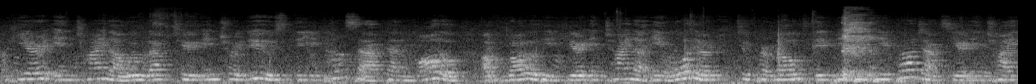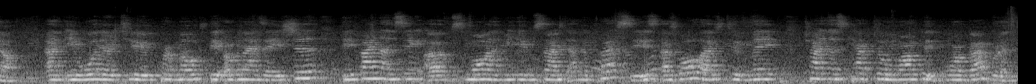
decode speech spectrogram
uh, here in China, we would like to introduce the concept and model of royalty here in China in order to promote the PPP projects here in China and in order to promote the organization, the financing of small and medium-sized enterprises, as well as to make China's capital market more vibrant,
